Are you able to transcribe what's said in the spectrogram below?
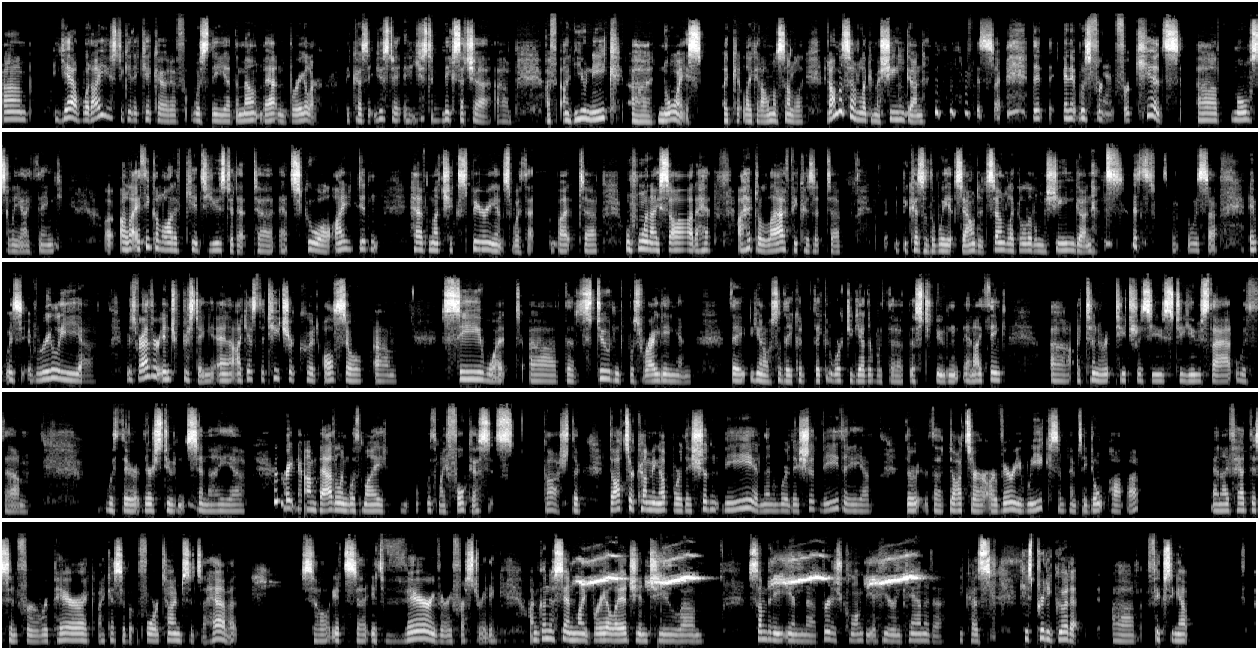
Um, yeah, what I used to get a kick out of was the uh, the Mountbatten Brailer because it used to it used to make such a um, a, a, unique uh, noise. Like like it almost sounded like it almost sounded like a machine gun. Uh, that and it was for yeah. for kids uh, mostly, I think. Uh, I think a lot of kids used it at uh, at school. I didn't have much experience with it, but uh, when I saw it, I had I had to laugh because it uh, because of the way it sounded. It sounded like a little machine gun. It was uh, it was really uh, it was rather interesting, and I guess the teacher could also um, see what the student was writing and they you know so they could they could work together with the the student and i think uh, itinerant teachers used to use that with um, with their their students. And I uh, right now I'm battling with my with my focus. It's gosh, the dots are coming up where they shouldn't be, and then where they should be, the uh, the the dots are are very weak. Sometimes they don't pop up. And I've had this in for repair. I, I guess about four times since I have it. So it's uh, it's very very frustrating. I'm going to send my Braille Edge into um, somebody in uh, British Columbia here in Canada because he's pretty good at uh, fixing up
